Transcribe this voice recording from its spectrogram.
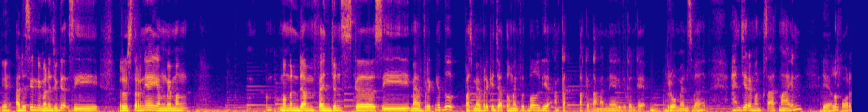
Ya ada scene di mana juga si roosternya yang memang mem- memendam vengeance ke si Mavericknya tuh pas Mavericknya jatuh main football dia angkat pakai tangannya gitu kan kayak bromance banget. Anjir emang saat main ya lo for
